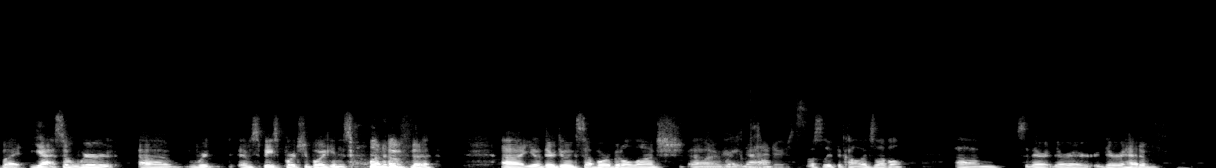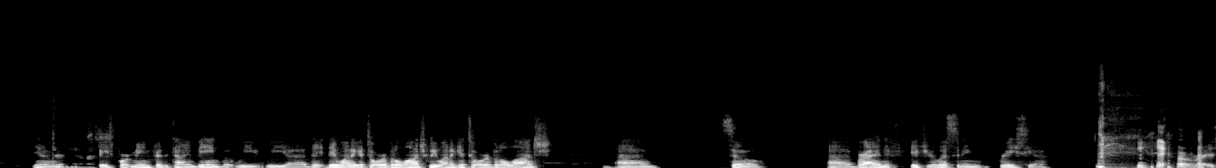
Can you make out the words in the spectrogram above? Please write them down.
but yeah, so we're uh, we're um, Spaceport Sheboygan is one of the uh, you know they're doing suborbital launch uh, One of your right now, mostly at the college level. Um, so they're they're they're ahead of you know They're ahead of us. Spaceport Maine for the time being. But we we uh, they they want to get to orbital launch. We want to get to orbital launch. Mhm. Um, so uh, Brian, if if you're listening, race you. yeah, race.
